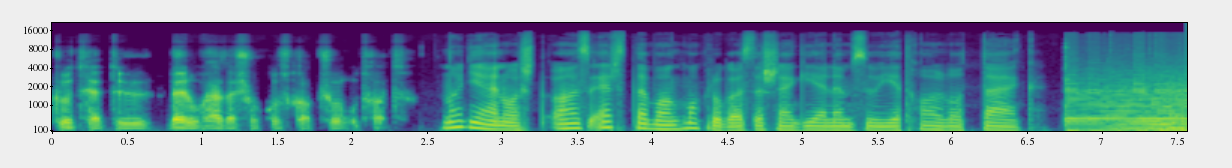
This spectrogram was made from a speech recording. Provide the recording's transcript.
köthető beruházásokhoz kapcsolódhat. Nagy Jánost, az Erste Bank makrogazdasági elemzőjét hallották.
